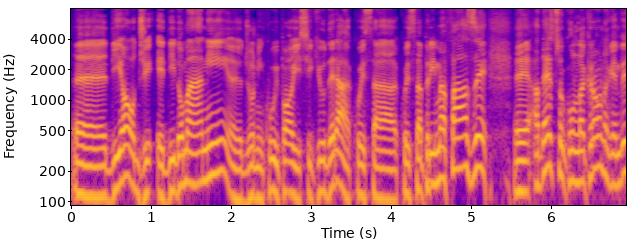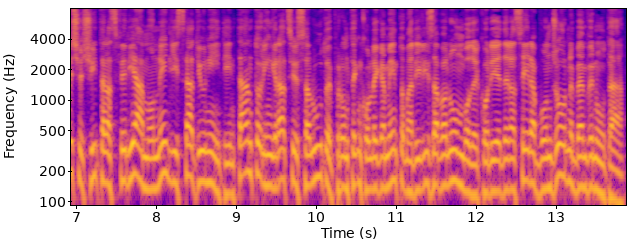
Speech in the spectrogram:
eh, di oggi e di domani, eh, giorni in cui poi si chiuderà questa, questa prima fase. adesso con la cronaca invece ci trasferiamo negli Stati Uniti. Intanto ringrazio e saluto e pronta in collegamento Marilisa Palumbo del Corriere della Sera. Buongiorno e benvenuta.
